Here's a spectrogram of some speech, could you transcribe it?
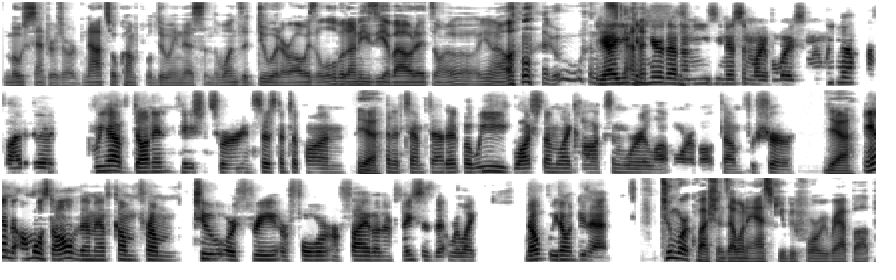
most centers are not so comfortable doing this, and the ones that do it are always a little bit uneasy about it. Oh, you know, like, ooh, yeah, you kinda... can hear that uneasiness in my voice. I mean, we have provided it. We have done it in patients who are insistent upon yeah. an attempt at it, but we watch them like hawks and worry a lot more about them for sure. Yeah. And almost all of them have come from two or three or four or five other places that were like, nope, we don't do that. Two more questions I want to ask you before we wrap up.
